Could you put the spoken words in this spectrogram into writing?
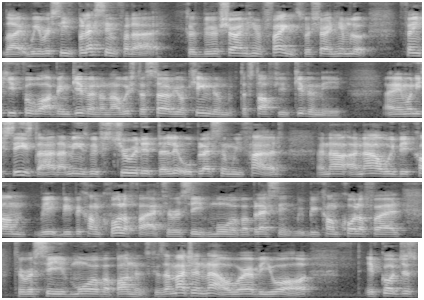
like we receive blessing for that. Because we were showing Him thanks. We're showing Him, look, thank you for what I've been given, and I wish to serve your kingdom with the stuff you've given me. And when He sees that, that means we've stewarded the little blessing we've had, and now and now we become we, we become qualified to receive more of a blessing we become qualified to receive more of abundance because imagine now wherever you are if God just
